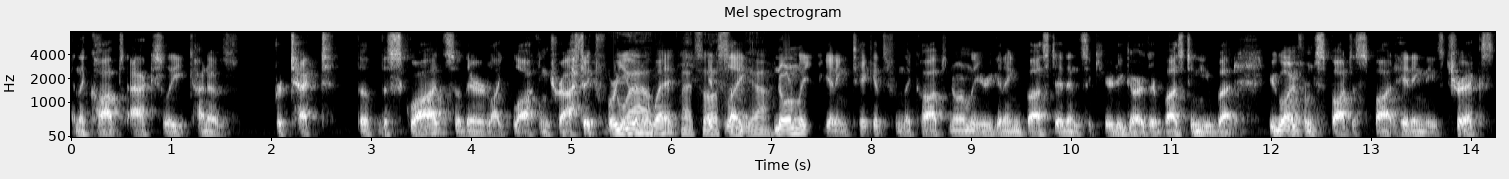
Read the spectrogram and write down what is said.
And the cops actually kind of protect the, the squad so they're like blocking traffic for you wow, in a way. That's awesome. it's like yeah. normally you're getting tickets from the cops. Normally you're getting busted and security guards are busting you but you're going from spot to spot hitting these tricks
